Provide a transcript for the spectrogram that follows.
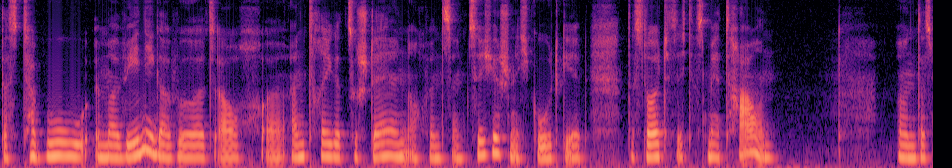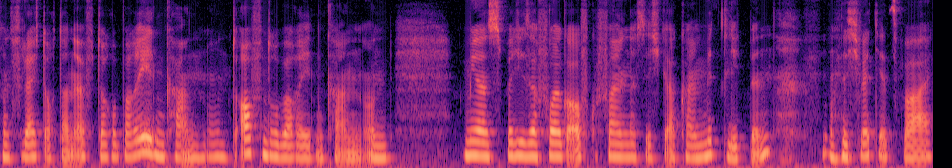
das Tabu immer weniger wird, auch äh, Anträge zu stellen, auch wenn es einem psychisch nicht gut geht, dass Leute sich das mehr trauen. Und dass man vielleicht auch dann öfter darüber reden kann und offen darüber reden kann. Und mir ist bei dieser Folge aufgefallen, dass ich gar kein Mitglied bin. Und ich werde jetzt bei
